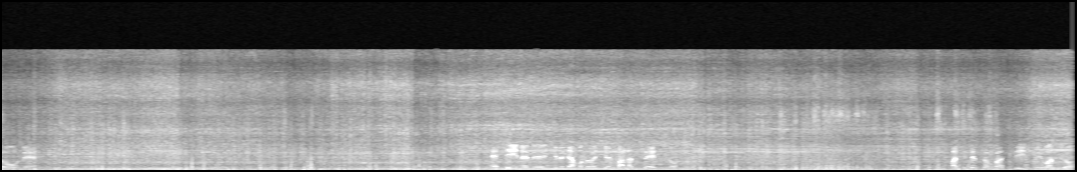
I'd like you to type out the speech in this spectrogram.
persone eh sì ci vediamo dove c'è il palazzetto. Ma ti sento bassissimo quanto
